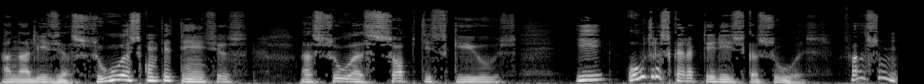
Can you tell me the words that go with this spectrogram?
Analise as suas competências, as suas soft skills e outras características suas. Faça um,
